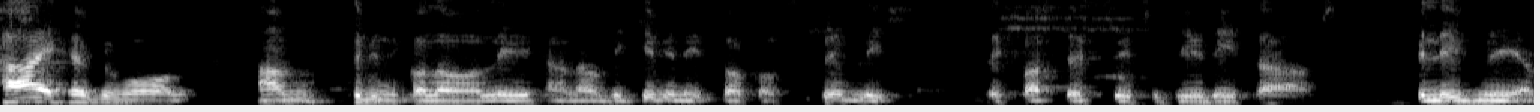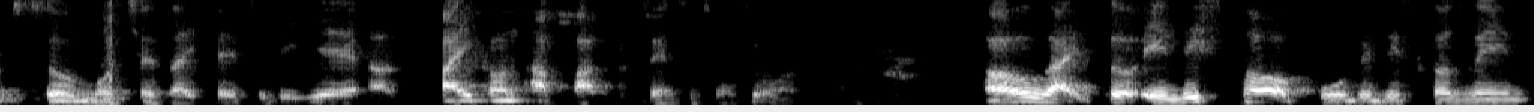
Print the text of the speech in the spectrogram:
Hi everyone, I'm Stephen Nicolawale and I'll be giving a talk on Streamlit, the fastest way to build data apps. Believe me, I'm so much excited to be here at PyCon APAC 2021. All right, so in this talk, we'll be discussing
